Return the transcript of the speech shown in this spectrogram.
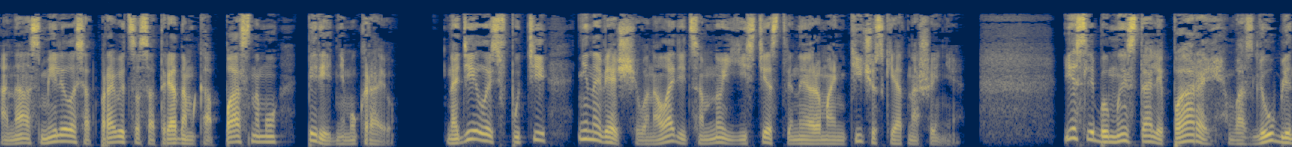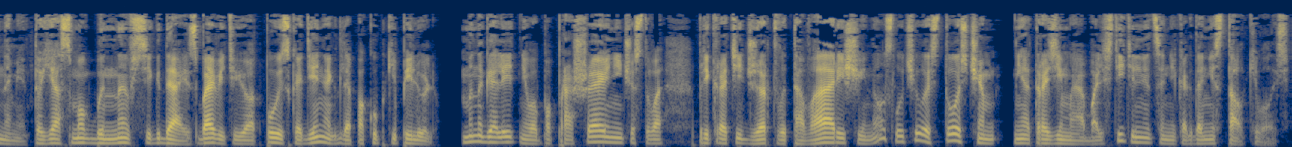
она осмелилась отправиться с отрядом к опасному переднему краю. Надеялась в пути ненавязчиво наладить со мной естественные романтические отношения. Если бы мы стали парой, возлюбленными, то я смог бы навсегда избавить ее от поиска денег для покупки пилюль, многолетнего попрошайничества, прекратить жертвы товарищей, но случилось то, с чем неотразимая обольстительница никогда не сталкивалась.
